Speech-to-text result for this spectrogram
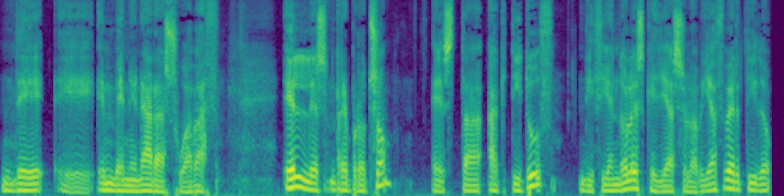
de eh, envenenar a su abad. Él les reprochó esta actitud diciéndoles que ya se lo había advertido,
